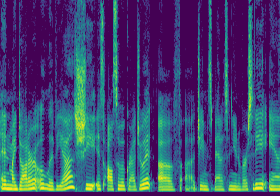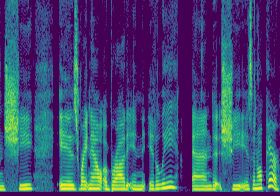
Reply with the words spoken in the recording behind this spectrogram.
and my daughter, Olivia, she is also a graduate of uh, James Madison University, and she is right now abroad in Italy, and she is an au pair.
